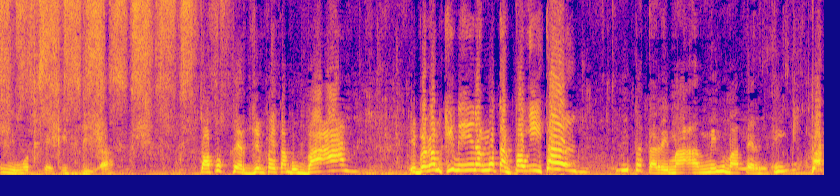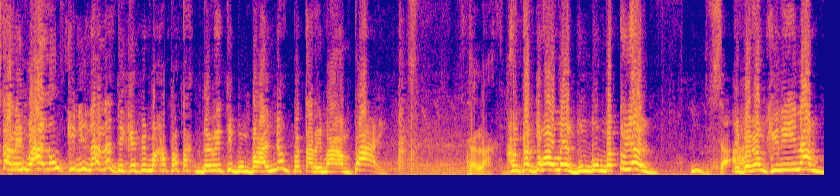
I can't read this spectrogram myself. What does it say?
Imot kay hindi ah. Tapos perjim pa itabumbaan. Ibagam kiniinang mo, tagpaw itan. Di pa tarimaan mi maperdi. Patarimaan nung kininana, di kayo pa makapatak dirty bumbaan nyo, patarimaan pa eh. Talaki. Hanggang doon may bumbumba to yan. Sa Ibagam kiniinam.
